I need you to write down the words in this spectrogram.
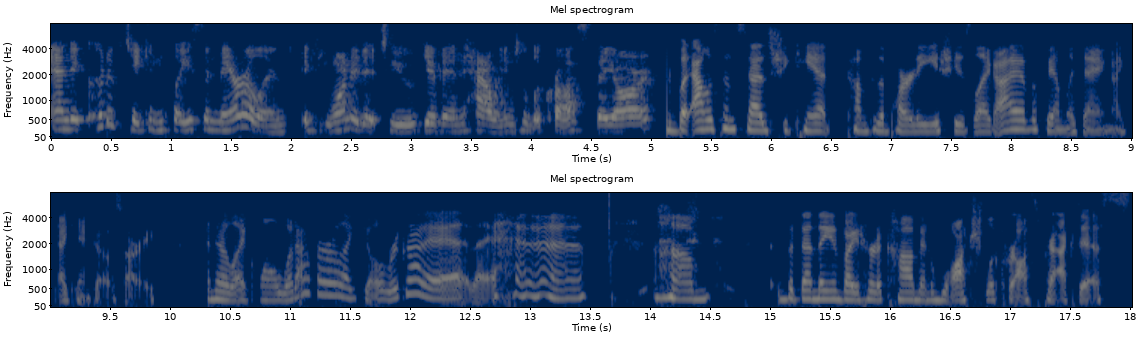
And it could have taken place in Maryland if you wanted it to, given how into lacrosse they are. but Allison says she can't come to the party. She's like, I have a family thing. I, I can't go. Sorry. And they're like, well, whatever. Like, you'll regret it. um, but then they invite her to come and watch lacrosse practice.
